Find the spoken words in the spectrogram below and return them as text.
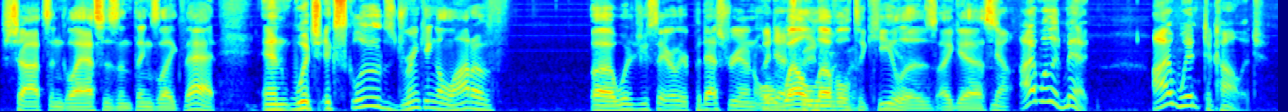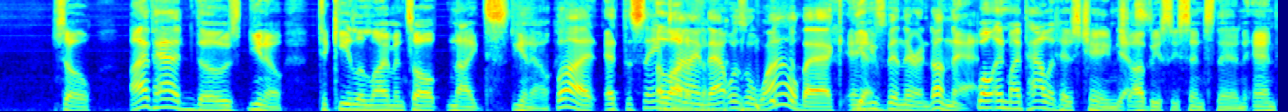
shots and glasses and things like that. And which excludes drinking a lot of. Uh, what did you say earlier? Pedestrian or Pedestrian well level or- tequilas, I guess. Now, I will admit, I went to college, so I've had those, you know, tequila, lime, and salt nights. You know, But at the same A lot of time, that was a while back, and Yes. you've been there and done that. Well, and my palate has changed Yes. obviously since then, and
